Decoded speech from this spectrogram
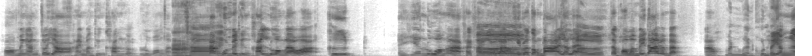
เพราะไม่งั้นก็อย่าให้มันถึงขั้นแบบล้วงอะอ่าใช่ถ้าคุณไปถึงขั้นล้วงแล้วอะ คือไอ้เฮียล้วงอะใครๆก็แบบเออคิดว่าต้องได้แล้วแหละเออแต่พอมันไม่ได้มันแบบอ้าวมันเหมือนคุณไปไปยังไง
